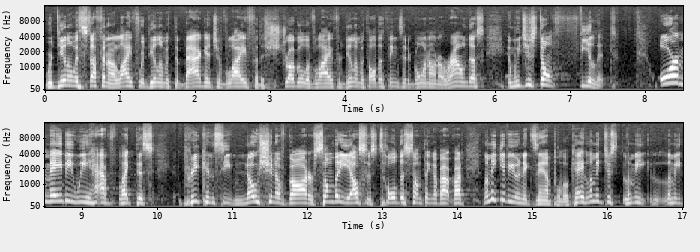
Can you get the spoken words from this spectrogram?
We're dealing with stuff in our life. We're dealing with the baggage of life or the struggle of life. We're dealing with all the things that are going on around us, and we just don't feel it. Or maybe we have like this preconceived notion of God or somebody else has told us something about God. Let me give you an example, okay? Let me just let me let me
